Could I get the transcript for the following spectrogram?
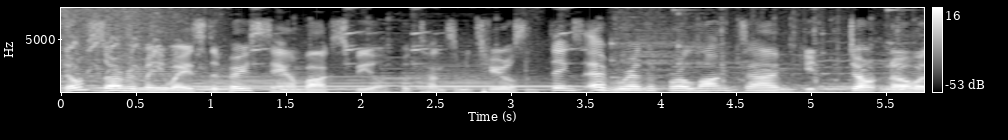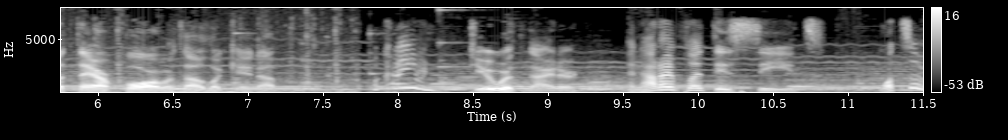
Don't starve in many ways, it's a very sandbox feel, with tons of materials and things everywhere that for a long time you don't know what they are for without looking it up. What can I even do with Niter? And how do I plant these seeds? What's a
